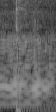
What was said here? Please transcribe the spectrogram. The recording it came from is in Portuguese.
Música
